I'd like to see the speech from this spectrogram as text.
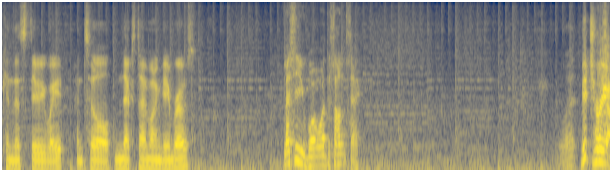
Can this theory wait until next time on Game Bros? Let's see what what the sonic say. What? Bitch, hurry up!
